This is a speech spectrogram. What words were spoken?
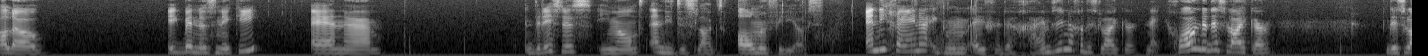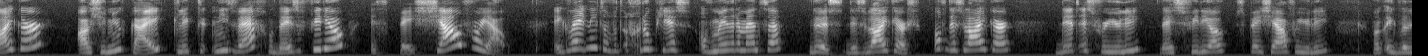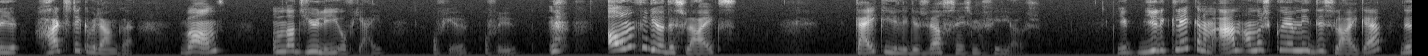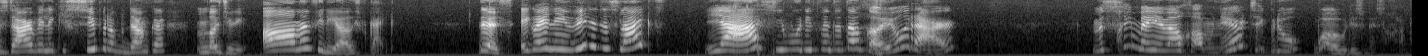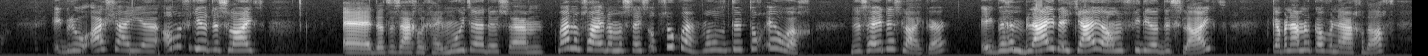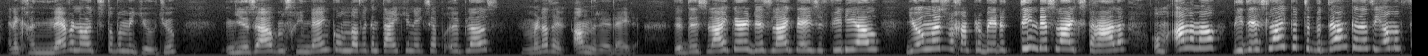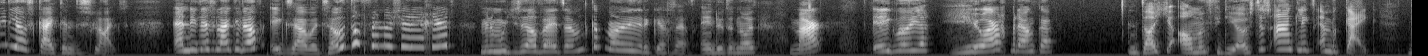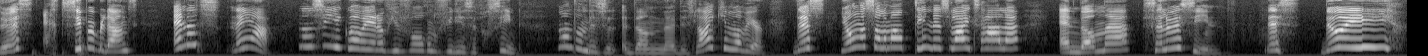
Hallo. Ik ben dus Nicky. En ehm er is dus iemand en die disliked al mijn video's. En diegene, ik noem hem even de geheimzinnige disliker. Nee, gewoon de disliker. Disliker, als je nu kijkt, klikt het niet weg, want deze video is speciaal voor jou. Ik weet niet of het een groepje is of meerdere mensen. Dus, dislikers of disliker, dit is voor jullie, deze video, speciaal voor jullie. Want ik wil je hartstikke bedanken. Want, omdat jullie, of jij, of je, of u, al mijn video dislikes, kijken jullie dus wel steeds mijn video's. Jullie klikken hem aan, anders kun je hem niet disliken. Dus daar wil ik je super op bedanken, omdat jullie al mijn video's bekijken. Dus, ik weet niet wie dit disliked. Ja, Shibu die vindt het ook al heel raar. Misschien ben je wel geabonneerd. Ik bedoel, wow, dit is best wel grappig. Ik bedoel, als jij eh, al mijn video's disliked, eh, dat is eigenlijk geen moeite. Dus ehm, waarom zou je dan nog steeds opzoeken? Want het duurt toch eeuwig. Dus hey disliker, ik ben blij dat jij al mijn video disliked. Ik heb er namelijk over nagedacht. En ik ga never nooit stoppen met YouTube. Je zou het misschien denken omdat ik een tijdje niks heb geüpload. Maar dat heeft andere reden. De disliker, dislike deze video. Jongens, we gaan proberen 10 dislikes te halen. Om allemaal die disliker te bedanken dat hij al mijn video's kijkt en disliked. En die disliker zelf, ik zou het zo tof vinden als je reageert. Maar dan moet je zelf weten, want ik heb het al iedere keer gezegd. En je doet het nooit. Maar ik wil je heel erg bedanken dat je al mijn video's dus aanklikt en bekijkt. Dus echt super bedankt. En dan, nou ja, dan zie ik wel weer of je volgende video's hebt gezien. Want dan, dis dan eh, dislike je hem wel weer. Dus jongens, allemaal 10 dislikes halen. En dan eh, zullen we zien. Dus doei!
